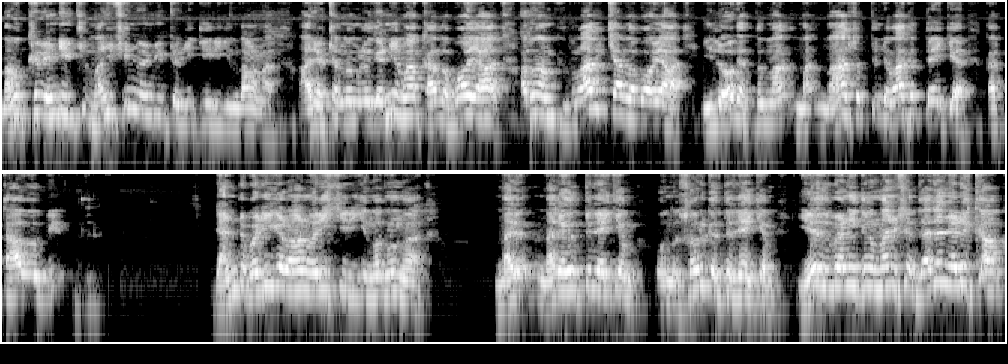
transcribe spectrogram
നമുക്ക് വേണ്ടിയിട്ട് മനുഷ്യന് വേണ്ടിയിട്ട് ഒരുക്കിയിരിക്കുന്നതാണ്. ആ രക്ഷ നമ്മൾ ഗണ്യമാക്കാതെ പോയാൽ അത് നമുക്ക് പ്രാപിക്കാതെ പോയാൽ ഈ ലോകത്ത് നാശത്തിന്റെ ഭാഗത്തേക്ക് കർത്താവ് രണ്ട് വഴികളാണ് ഒരുക്കിയിരിക്കുന്നതെന്ന് ഒന്ന് നരകത്തിലേക്കും ഒന്ന് സ്വർഗത്തിലേക്കും ഏത് വേണമെങ്കിലും മനുഷ്യൻ തിരഞ്ഞെടുക്കാം.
